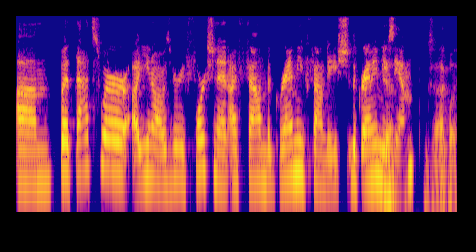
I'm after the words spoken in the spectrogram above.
um but that's where uh, you know i was very fortunate i found the grammy foundation the grammy Yeah. museum Exactly.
